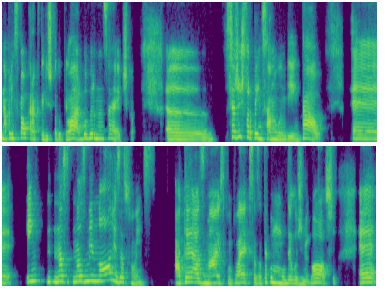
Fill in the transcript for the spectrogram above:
na principal característica do pilar, governança é ética. Uh, se a gente for pensar no ambiental, é, em, nas, nas menores ações, até as mais complexas, até como modelo de negócio, é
